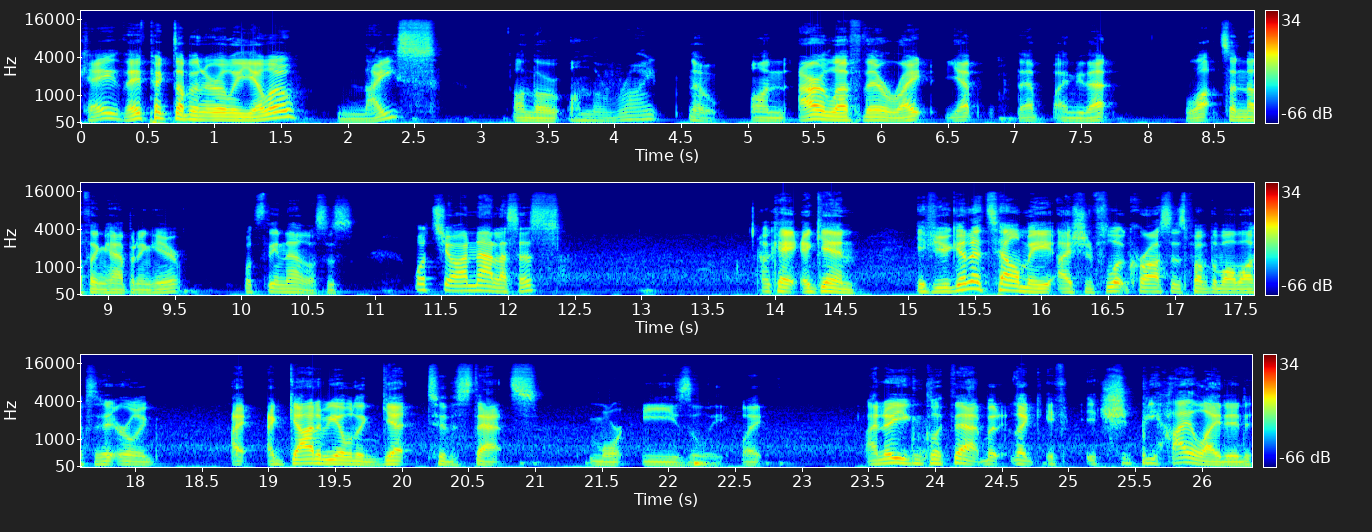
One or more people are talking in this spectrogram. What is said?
Okay, they've picked up an early yellow. Nice on the on the right no on our left there right yep yep i knew that. Lots of nothing happening here. What's the analysis? What's your analysis? Okay again if you're gonna tell me i should float crosses pump the ball box and hit early i i gotta be able to get to the stats more easily. Like i know you can click that but like if it should be highlighted.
